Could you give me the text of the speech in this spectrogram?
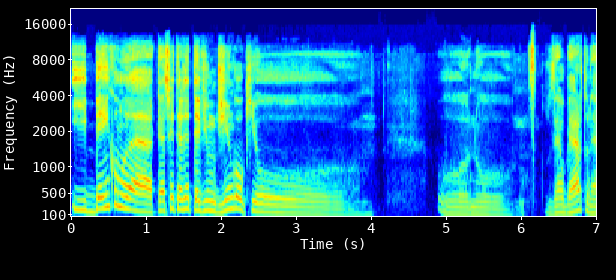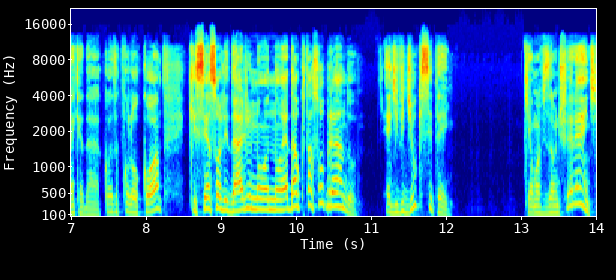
e bem como até a teve um jingle que o, o no, o Zé Alberto, né, que é da coisa, colocou, que ser solidário não, não é dar o que está sobrando, é dividir o que se tem que é uma visão diferente.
